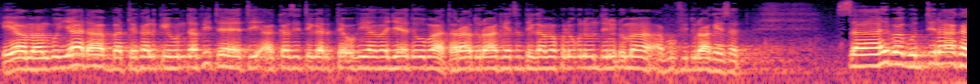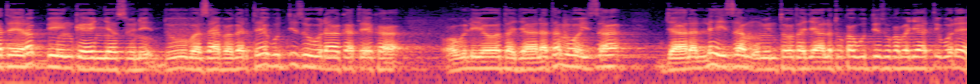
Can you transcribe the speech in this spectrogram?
qiyaamaan guyyaa dhaabbatte kalqii hunda fiteeti akkasitti gartee ofii hafa jee duuba taraa duraa keessatti gama kuluqni hundi ni dhuma afuufi duraa keessatti saahiba guddinaa katee rabbiin keenya suni duuba saahiba gartee guddisuudha katee ka obliyoota jaalatamoo isaa jaalallee isaa mu'mintoota jaalatu ka guddisu kabajaatti godhe.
